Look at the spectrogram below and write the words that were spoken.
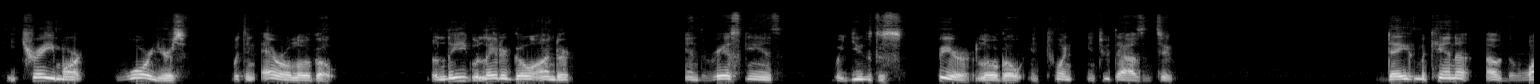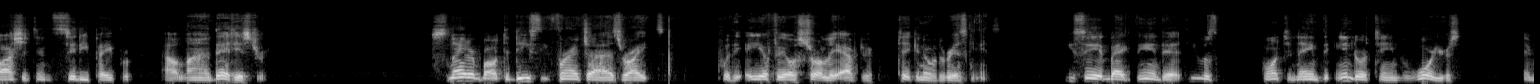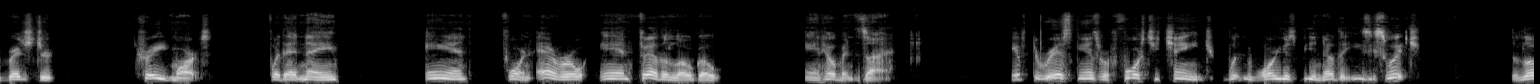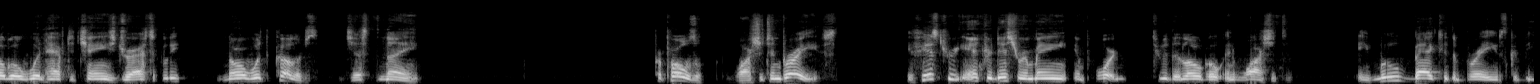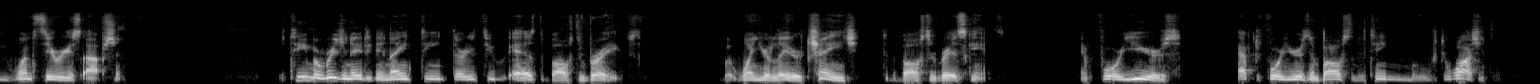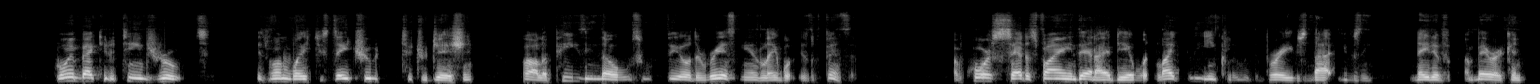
he trademarked Warriors with an arrow logo. The league would later go under, and the Redskins would use the spear logo in, 20, in 2002. Dave McKenna of the Washington City paper outlined that history. Snyder bought the DC franchise rights for the AFL shortly after taking over the Redskins. He said back then that he was going to name the indoor team the Warriors and registered trademarks for that name and for an arrow and feather logo and helmet design. If the Redskins were forced to change, wouldn't Warriors be another easy switch? The logo wouldn't have to change drastically, nor would the colors just the name. Proposal Washington Braves. If history and tradition remain important to the logo in Washington, a move back to the Braves could be one serious option. The team originated in 1932 as the Boston Braves, but one year later changed to the Boston Redskins. And four years after four years in Boston, the team moved to Washington. Going back to the team's roots, is one way to stay true to tradition while appeasing those who feel the Redskins label is offensive. Of course, satisfying that idea would likely include the Braves not using Native American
